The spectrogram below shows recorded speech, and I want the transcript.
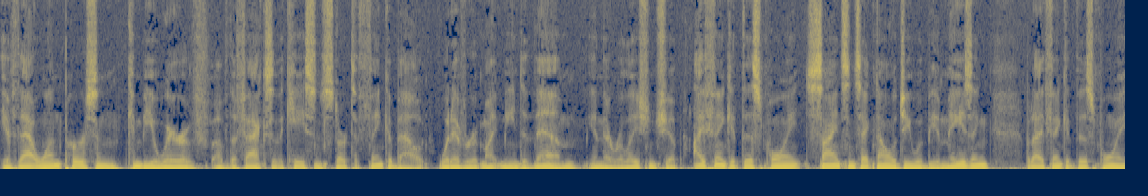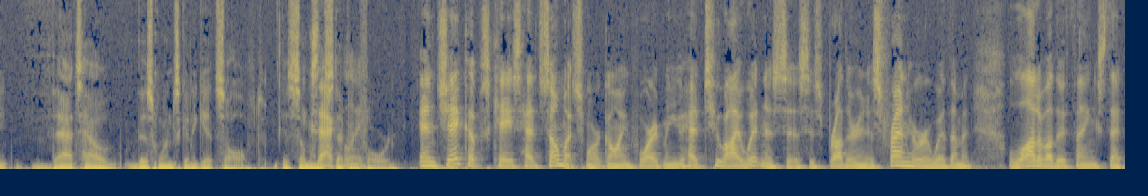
if that one person can be aware of, of the facts of the case and start to think about whatever it might mean to them in their relationship, I think at this point, science and technology would be amazing. But I think at this point, that's how this one's going to get solved, is someone exactly. stepping forward. And Jacob's case had so much more going for it. I mean, you had two eyewitnesses, his brother and his friend who were with him, and a lot of other things that.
